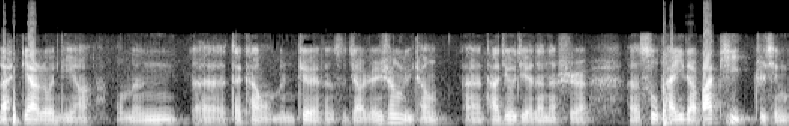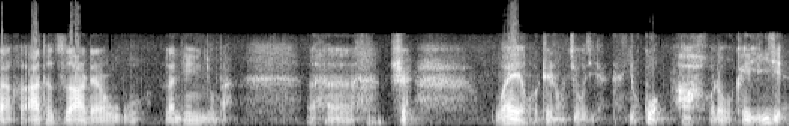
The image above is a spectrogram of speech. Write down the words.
来第二个问题啊，我们呃再看我们这位粉丝叫人生旅程，呃他纠结的呢是呃速派 1.8T 智行版和阿特兹2.5蓝天运动版，呃是，我也有这种纠结，有过啊，或者我可以理解，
